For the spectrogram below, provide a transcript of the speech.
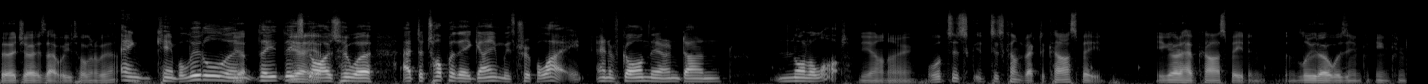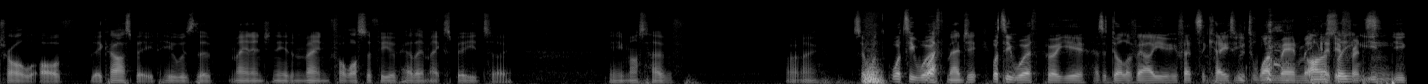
Burjo, is that what you're talking about? And Campbell Little and Yep. the, these Yeah, guys who are at the top of their game with Triple Eight and have gone there and done not a lot. Yeah, I know. Well, it just it just comes back to car speed. You got to have car speed, and, and Ludo was in in control of their car speed. He was the main engineer, the main philosophy of how they make speed. So yeah, he must have. I don't know. so what, what's he worth? Black magic. What's he worth per year as a dollar value? If that's the case, if it's one man making Honestly, a difference. You, you,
